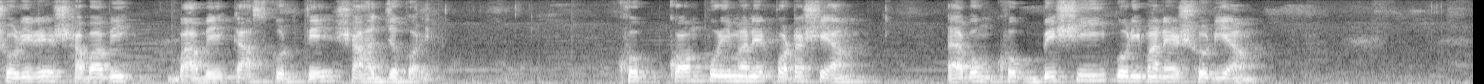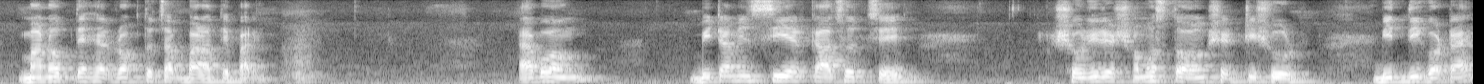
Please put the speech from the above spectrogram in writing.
শরীরের স্বাভাবিকভাবে কাজ করতে সাহায্য করে। খুব কম পরিমাণের পটাশিয়াম এবং খুব বেশি পরিমাণের সোডিয়াম মানবদেহের রক্তচাপ বাড়াতে পারে। এবং ভিটামিন সি এর কাজ হচ্ছে শরীরের সমস্ত অংশের টিস্যুর বৃদ্ধি ঘটায়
